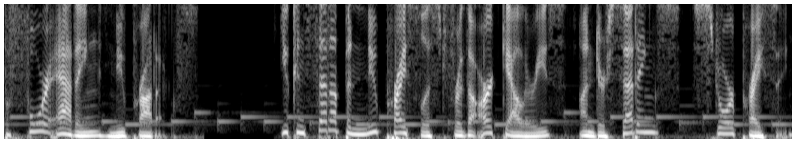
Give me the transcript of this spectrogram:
before adding new products. You can set up a new price list for the art galleries under Settings, Store Pricing.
